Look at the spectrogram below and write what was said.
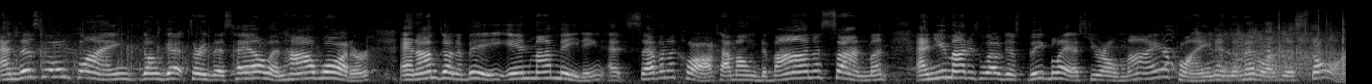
And this little plane's going to get through this hell and high water, and I'm going to be in my meeting at 7 o'clock. I'm on divine assignment, and you might as well just be blessed you're on my airplane in the middle of this storm.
